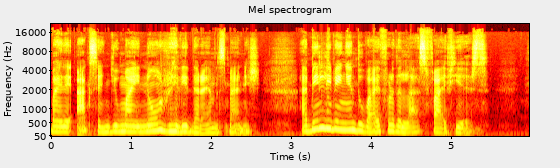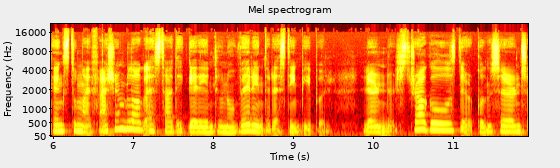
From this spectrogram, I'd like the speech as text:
By the accent, you might know already that I am Spanish. I've been living in Dubai for the last five years. Thanks to my fashion blog, I started getting to know very interesting people, learn their struggles, their concerns,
